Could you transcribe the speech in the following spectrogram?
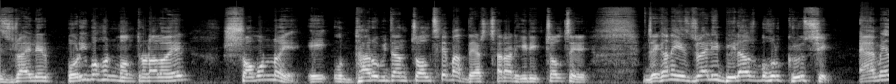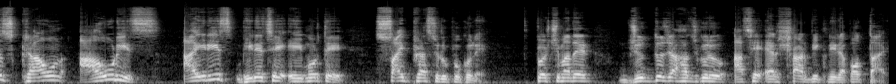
ইসরায়েলের পরিবহন মন্ত্রণালয়ের সমন্বয়ে এই উদ্ধার অভিযান চলছে বা দেশ ছাড়ার হিরিক চলছে, যেখানে ইসরায়েলি বিলাসবহুল cruise ship M S crown আউরিস আইরিস ভিড়েছে এই মুহূর্তে সাইপ্রাসের উপকূলে। পশ্চিমাদের যুদ্ধ জাহাজগুলো আছে এর সার্বিক নিরাপত্তায়।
